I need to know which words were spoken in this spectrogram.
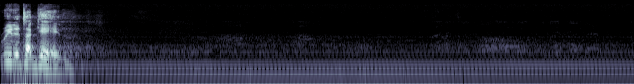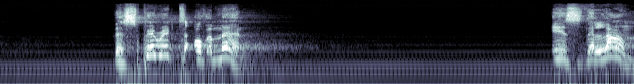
Read it again. The spirit of a man is the lamb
